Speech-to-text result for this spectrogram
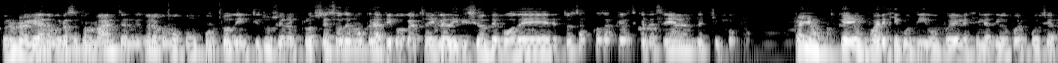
pero en realidad democracia formal entendiéndolo como conjunto de instituciones, proceso democrático, ¿cachai? La división de poder, todas esas cosas clásicas que te enseñan de chico. po. Que haya, un, que haya un poder ejecutivo, un poder legislativo, un poder judicial,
